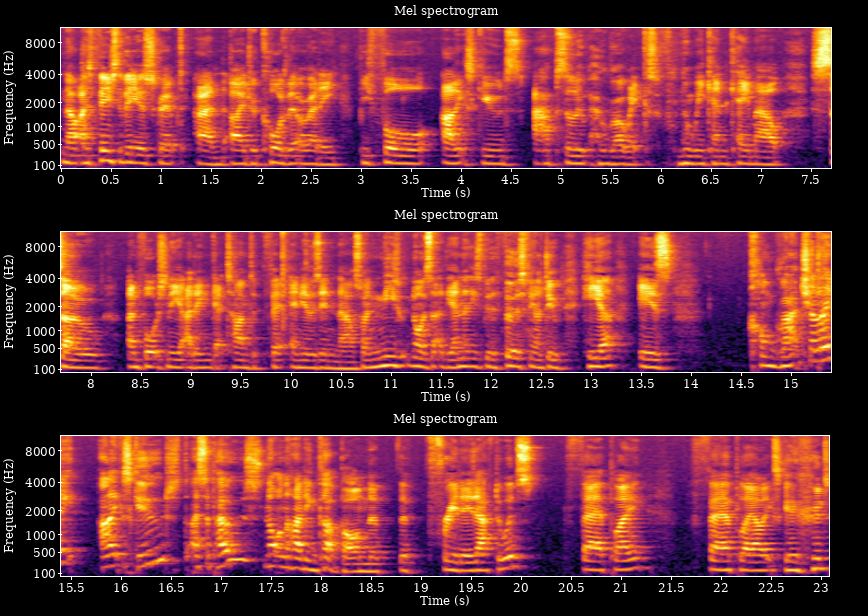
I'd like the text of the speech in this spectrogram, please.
Now, I finished the video script and I'd recorded it already before Alex Goode's absolute heroics from the weekend came out. So, unfortunately, I didn't get time to fit any of those in now. So, I need to acknowledge that at the end. That needs to be the first thing I do here is congratulate Alex Goode, I suppose. Not on the Heineken Cup, but on the, the three days afterwards. Fair play. Fair play, Alex Goode.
